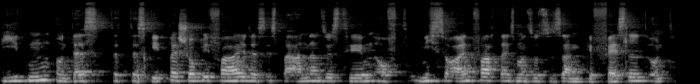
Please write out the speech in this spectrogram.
bieten. Und das, das, das, geht bei Shopify, das ist bei anderen Systemen oft nicht so einfach. Da ist man sozusagen gefesselt und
